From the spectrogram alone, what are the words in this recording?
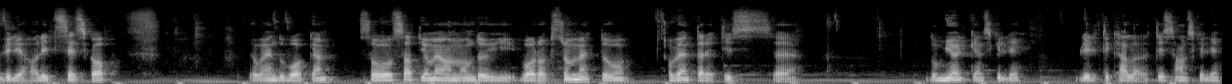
vilja ha lite sällskap. Jag var ändå vaken. Så satt jag med honom då i vardagsrummet och, och väntade tills eh, då mjölken skulle bli lite kallare tills han skulle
